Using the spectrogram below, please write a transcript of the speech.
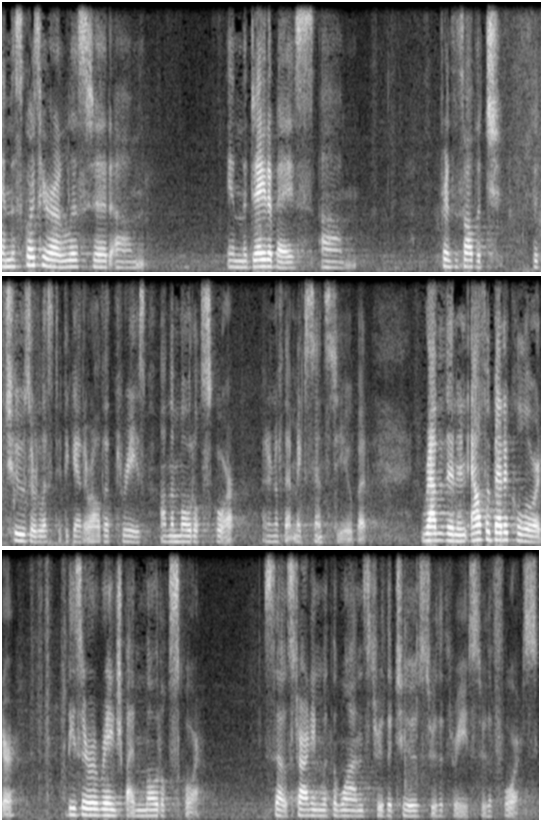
And the scores here are listed um, in the database. Um, For instance, all the the twos are listed together, all the threes on the modal score. I don't know if that makes sense to you, but rather than in alphabetical order, these are arranged by modal score. So starting with the ones, through the twos, through the threes, through the fours.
